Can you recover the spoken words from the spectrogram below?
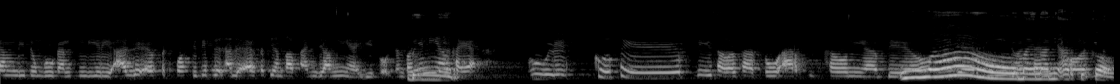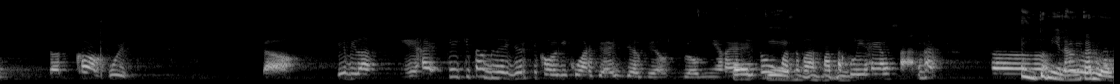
yang ditimbulkan sendiri, ada efek positif dan ada efek jangka panjangnya gitu. Contohnya nih yang Bener. kayak gue kutip di salah satu artikel nih ya Bel wow mainannya artikel dosen.com wih bilang ya, kayak, kayak kita belajar psikologi keluarga aja Bel sebelumnya kayak itu Oke, mata, hmm, mata hmm. kuliah yang sangat Eh, itu menyenangkan relate loh.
